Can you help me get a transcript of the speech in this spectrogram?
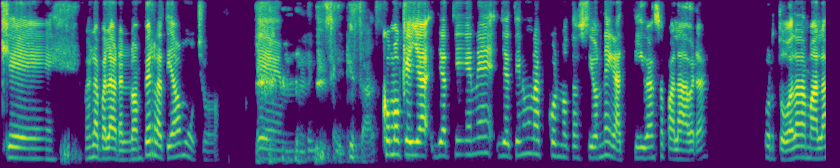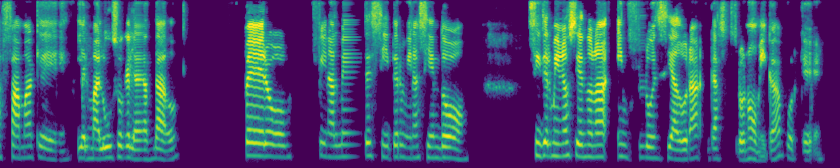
que, es la palabra? Lo han perrateado mucho. Em, sí, quizás. Como que ya, ya, tiene, ya tiene una connotación negativa esa palabra por toda la mala fama que, y el mal uso que le han dado, pero finalmente sí termina siendo, sí termino siendo una influenciadora gastronómica, porque,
